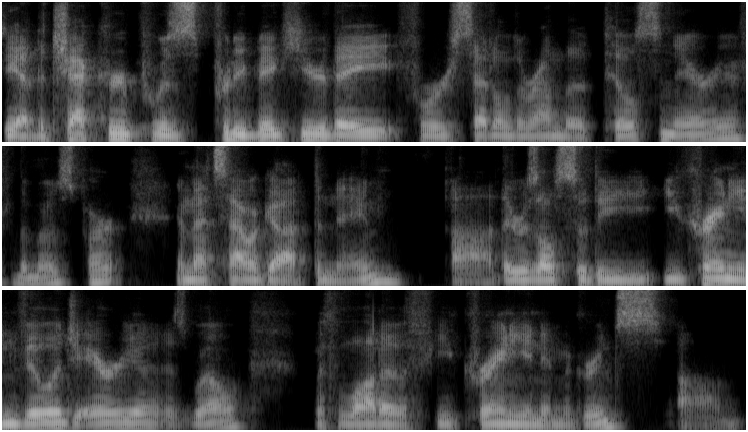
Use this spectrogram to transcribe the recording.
yeah, the Czech group was pretty big here. They were settled around the Pilsen area for the most part, and that's how it got the name. Uh, there was also the Ukrainian village area as well, with a lot of Ukrainian immigrants. Um,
